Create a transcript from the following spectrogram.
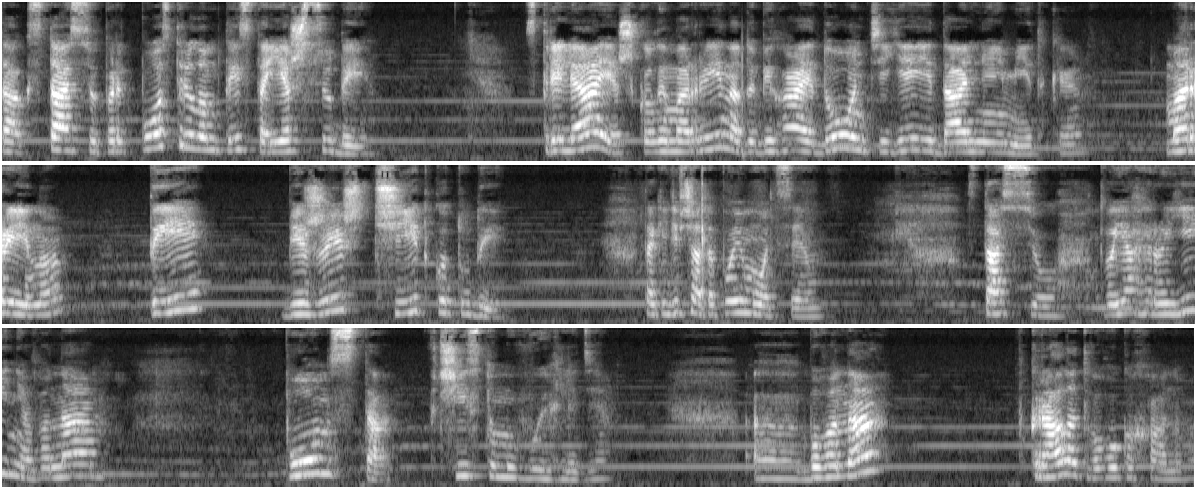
Так, Стасю, перед пострілом ти стаєш сюди. Стріляєш, коли Марина добігає до он тієї дальньої мітки. Марина, ти біжиш чітко туди. Так, і дівчата, по емоціям. Стасю, твоя героїня, вона помста в чистому вигляді. Е, бо вона вкрала твого коханого.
